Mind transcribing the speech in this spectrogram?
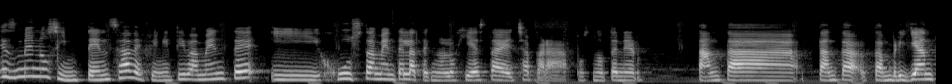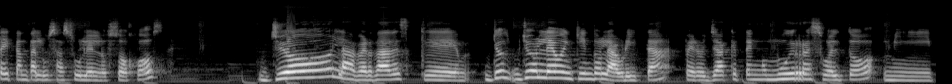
Es menos intensa definitivamente y justamente la tecnología está hecha para pues no tener tanta, tanta, tan brillante y tanta luz azul en los ojos. Yo la verdad es que yo, yo leo en Kindle ahorita, pero ya que tengo muy resuelto mi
